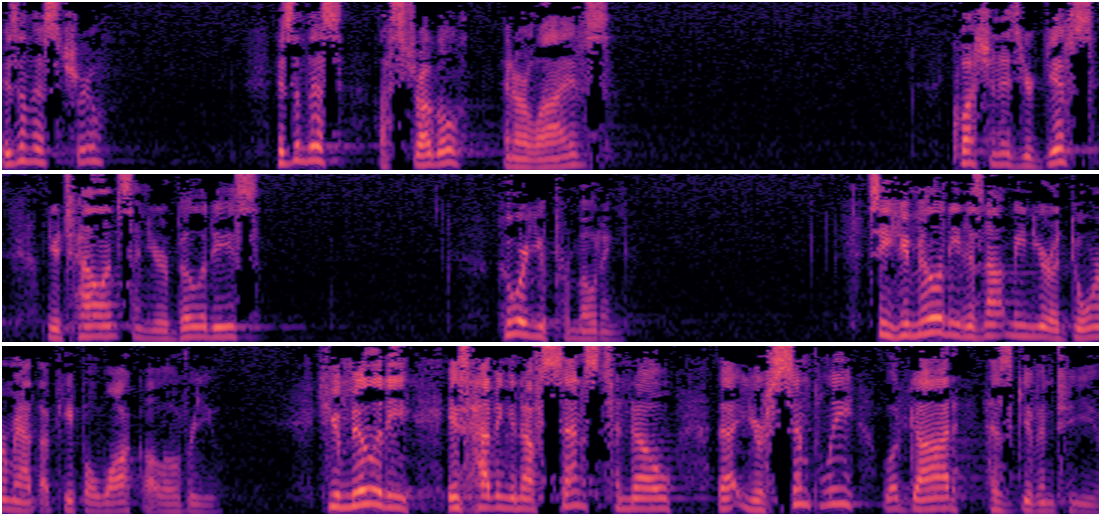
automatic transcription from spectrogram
Isn't this true? Isn't this a struggle in our lives? Question is your gifts, your talents, and your abilities, who are you promoting? See, humility does not mean you're a doormat that people walk all over you. Humility is having enough sense to know that you're simply what God has given to you.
